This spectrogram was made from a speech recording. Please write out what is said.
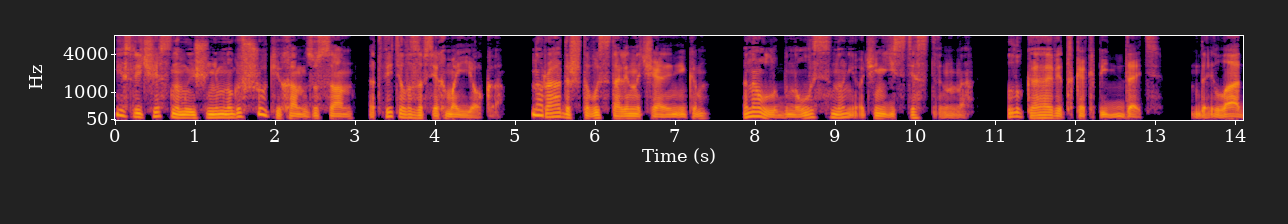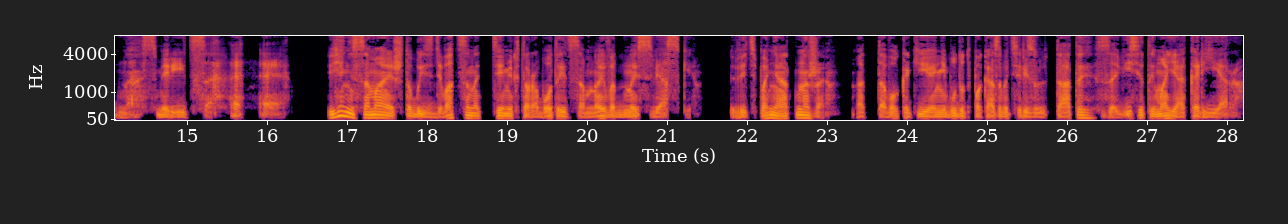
«Если честно, мы еще немного в шоке, Ханзусан», — ответила за всех Майока. «Но рада, что вы стали начальником». Она улыбнулась, но не очень естественно. Лукавит, как пить дать. Да и ладно, смириться, хе-хе. Я не сама, и чтобы издеваться над теми, кто работает со мной в одной связке. Ведь понятно же, от того, какие они будут показывать результаты, зависит и моя карьера.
